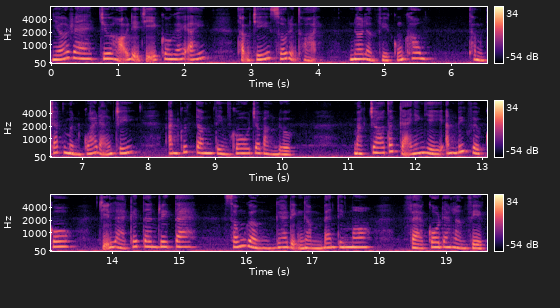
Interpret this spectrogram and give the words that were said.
nhớ ra chưa hỏi địa chỉ cô gái ấy, thậm chí số điện thoại, nơi làm việc cũng không. Thầm trách mình quá đẳng trí, anh quyết tâm tìm cô cho bằng được. Mặc cho tất cả những gì anh biết về cô chỉ là cái tên Rita, sống gần ga điện ngầm Baltimore và cô đang làm việc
